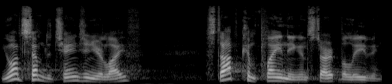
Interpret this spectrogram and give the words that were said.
You want something to change in your life? Stop complaining and start believing.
